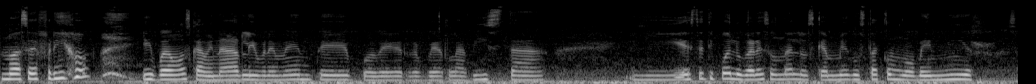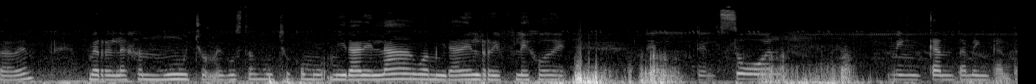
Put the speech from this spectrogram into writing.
no hace frío y podemos caminar libremente, poder ver la vista y este tipo de lugares son a los que a mí me gusta como venir, ¿saben? Me relajan mucho, me gusta mucho como mirar el agua, mirar el reflejo de, del, sol, me encanta, me encanta.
